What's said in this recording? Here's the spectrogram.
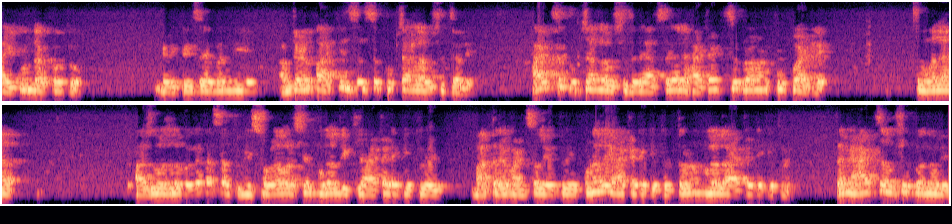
ऐकून दाखवतो. गडकरी साहेबांनी आमच्याकडे पार्किन्सनचं खूप चांगलं औषध झालंय. हार्टचं खूप चांगलं औषध झालंय. असं झालं हार्ट अटॅकचं प्रमाण खूप वाढलंय. तुम्हाला आजूबाजूला बघत असाल तुम्ही सोळा वर्ष मुलाला देखील हार्ट अटॅक येतोय म्हाताऱ्या माणसाला येतोय कुणालाही हार्ट अटॅक येतोय तरुण मुलाला हार्ट अटॅक येतोय. तर आम्ही हार्टचं औषध बनवले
